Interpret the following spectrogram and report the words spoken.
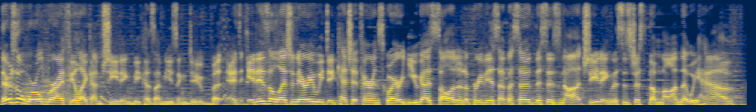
There's a world where I feel like I'm cheating because I'm using Doob, but it, it is a legendary. We did catch it fair and square. You guys saw it in a previous episode. This is not cheating. This is just the Mon that we have.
